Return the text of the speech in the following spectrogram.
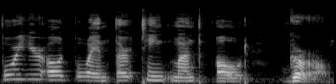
four year old boy and 13 month old girl.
